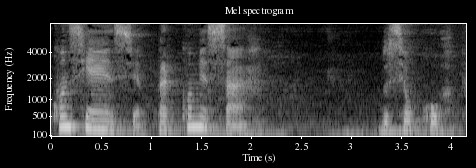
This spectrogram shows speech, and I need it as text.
consciência para começar do seu corpo.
